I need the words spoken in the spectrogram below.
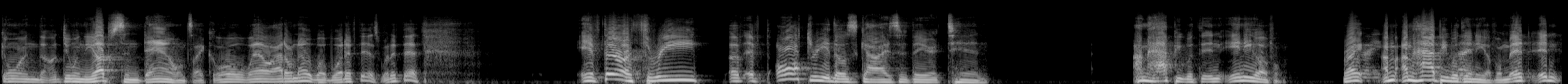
going the, doing the ups and downs. Like, oh well, I don't know, but what if this? What if this? If there are three, if all three of those guys are there at ten, I'm happy with in, any of them, right? Right. I'm I'm happy with Right. any of them. It, it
